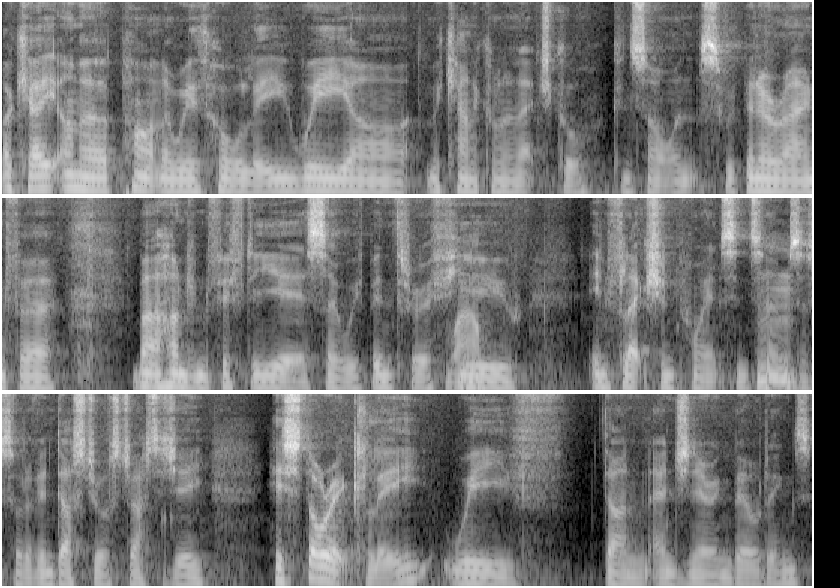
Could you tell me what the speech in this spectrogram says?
okay. I'm a partner with Hoare Lea. We are mechanical and electrical consultants. We've been around for about 150 years, so we've been through a few inflection points in terms Mm. of sort of industrial strategy. Historically, we've done engineering buildings.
